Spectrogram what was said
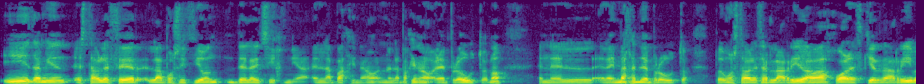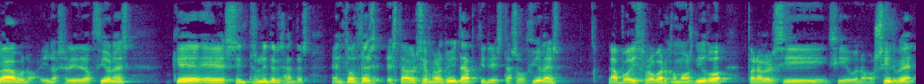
y también establecer la posición de la insignia en la página, en la página, en el producto, ¿no? En, la imagen del producto. Podemos establecerla arriba, abajo, a la izquierda, arriba. Bueno, hay una serie de opciones que eh, son interesantes. Entonces, esta versión gratuita tiene estas opciones. La podéis probar, como os digo, para ver si, si bueno, os sirve.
